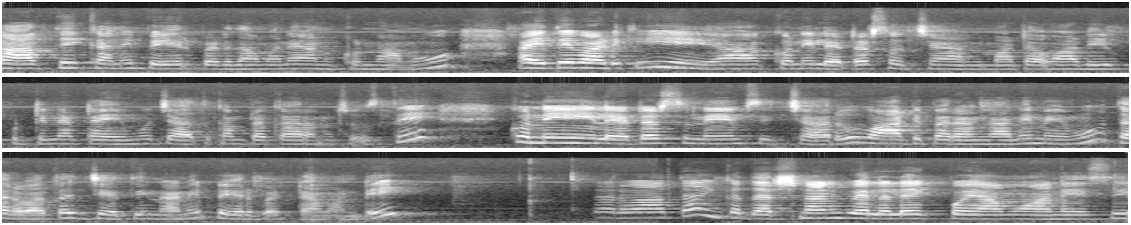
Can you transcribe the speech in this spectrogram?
కార్తీక్ అని పేరు పెడదామని అనుకున్నాము. అయితే వాడికి కొన్ని లెటర్స్ వచ్చాయన్నమాట. వాడి పుట్టిన టైము జాతకం ప్రకారం చూస్తే కొన్ని లెటర్స్ నేమ్స్ ఇచ్చారు. వాటి పరంగానే మేము తర్వాత జతిన్ అని పేరు పెట్టామండి. తర్వాత ఇంకా దర్శనానికి వెళ్ళలేకపోయాము అనేసి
